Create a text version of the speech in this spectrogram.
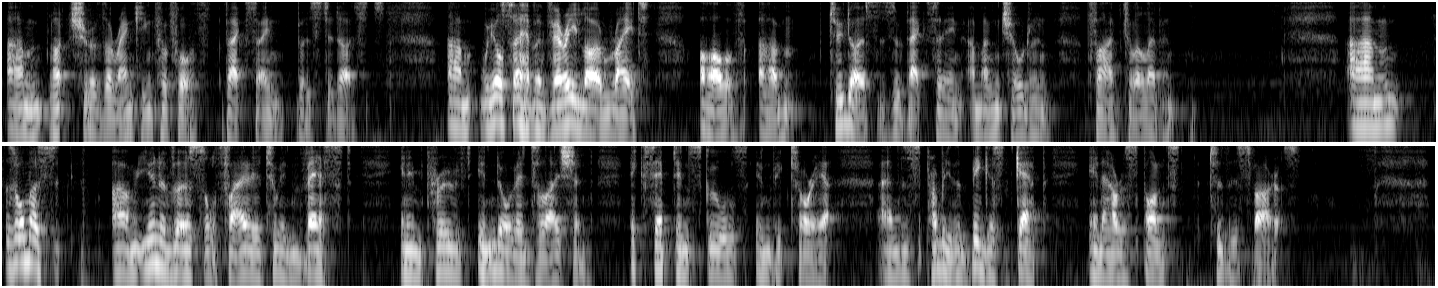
Um, not sure of the ranking for fourth vaccine booster doses. Um, we also have a very low rate of um, two doses of vaccine among children 5 to 11. Um, there's almost um, universal failure to invest in improved indoor ventilation, except in schools in Victoria. And this is probably the biggest gap in our response to this virus.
